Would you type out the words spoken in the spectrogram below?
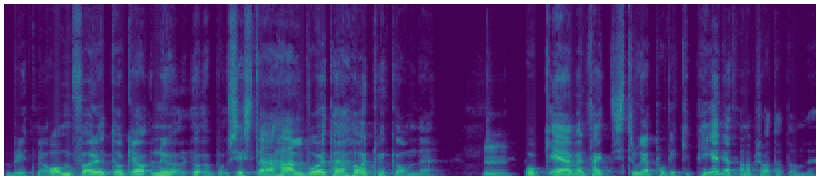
brytt mig om förut. Och jag, nu, på sista halvåret har jag hört mycket om det. Mm. Och även faktiskt tror jag på Wikipedia att man har pratat om det.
